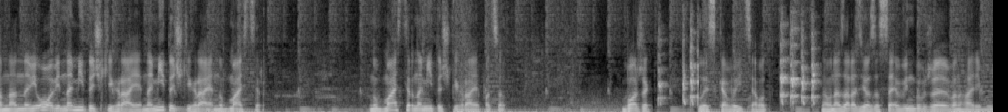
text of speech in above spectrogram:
Там на, на О, він на міточки грає. На міточки грає, нубмастер. Нубмастер на міточки грає, пацан. Боже, блискавиця. От. Вона зараз його засейвила. Він би вже в ангарі був.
